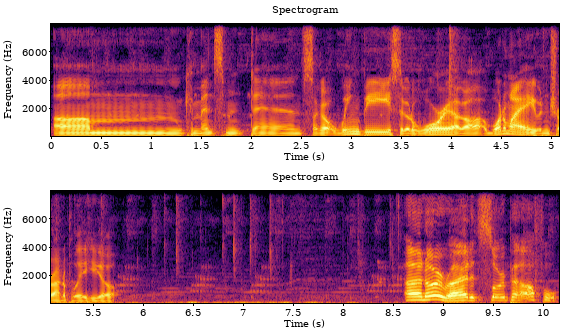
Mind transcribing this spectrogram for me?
Um, commencement dance. I got wing beast. I got a warrior. I got. What am I even trying to play here? I know, right? It's so powerful.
